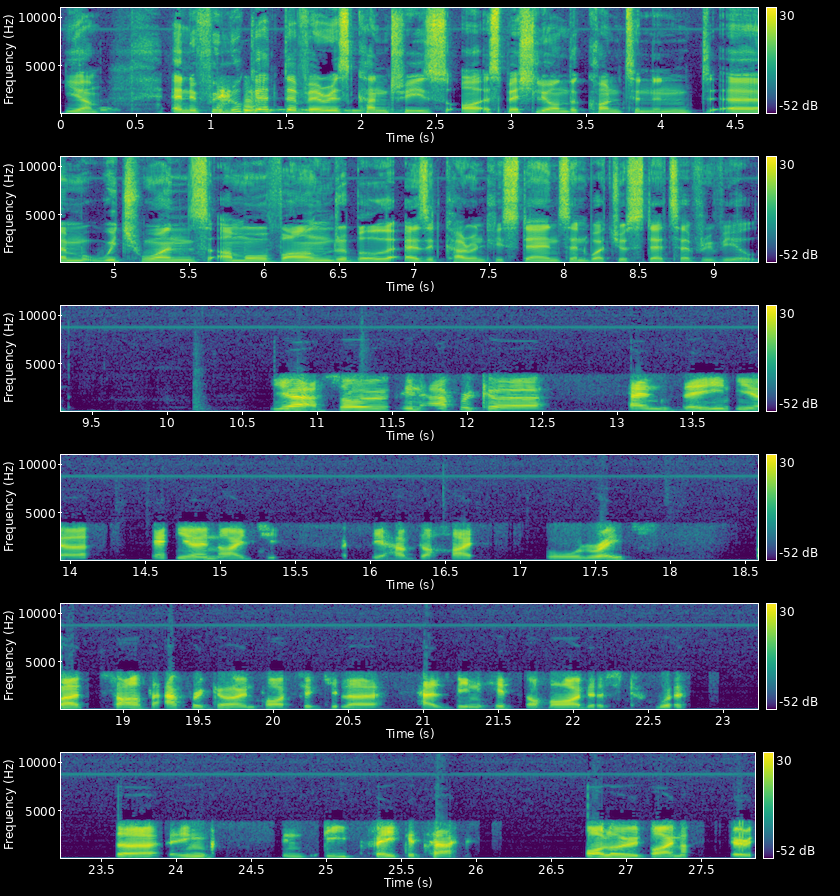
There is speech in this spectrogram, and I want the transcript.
Yeah. And if we look at the various countries, uh, especially on the continent, um, which ones are more vulnerable as it currently stands and what your stats have revealed? Yeah. So in Africa, Tanzania, Kenya, and Nigeria actually have the highest fraud rates. But South Africa in particular has been hit the hardest with the increase in deep fake attacks, followed by Nigeria,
